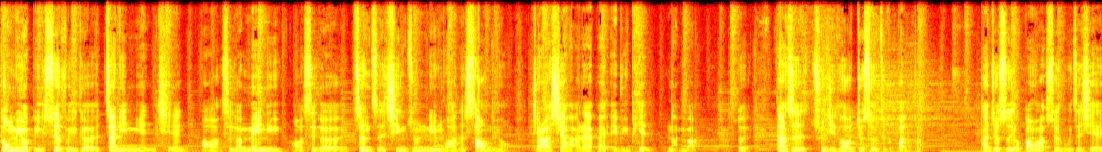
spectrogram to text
都没有比说服一个在你面前哦是个美女哦是个正值青春年华的少女哦，叫她下海来拍 A V 片难吧？对，但是春季透就是有这个办法。他就是有办法说服这些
